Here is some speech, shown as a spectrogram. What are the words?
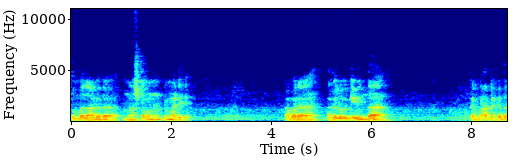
ತುಂಬಲಾಗದ ನಷ್ಟವನ್ನುಂಟು ಮಾಡಿದೆ. ಅವರ ಅಗಲುವಿಕೆಯಿಂದ ಕರ್ನಾಟಕದ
